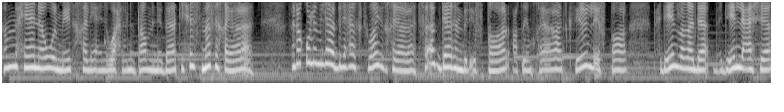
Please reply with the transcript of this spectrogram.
فهم أحيانا أول ما يدخل يعني الواحد النظام النباتي يحس ما في خيارات. فأنا أقول لهم لا بالعكس وايد خيارات فأبدأ لهم بالإفطار أعطيهم خيارات كثير للإفطار بعدين الغداء بعدين العشاء.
